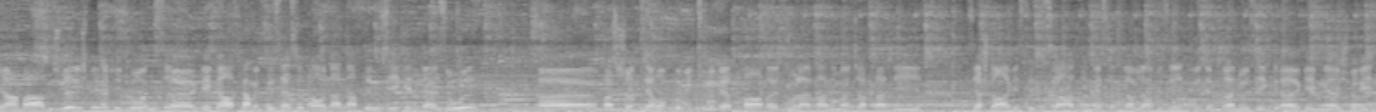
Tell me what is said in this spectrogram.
Ja, war ein schwieriges Spiel natürlich für uns. Äh, Gegner kam mit viel Selbstvertrauen an nach dem Sieg in äh, Suhl, äh, was schon sehr hoch für mich zu bewerten war, weil Suhl einfach eine Mannschaft hat, die sehr stark ist dieses Jahr. Hat man gestern, glaube ich, auch gesehen mit dem 3-0-Sieg äh, gegen äh, Schwerin.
